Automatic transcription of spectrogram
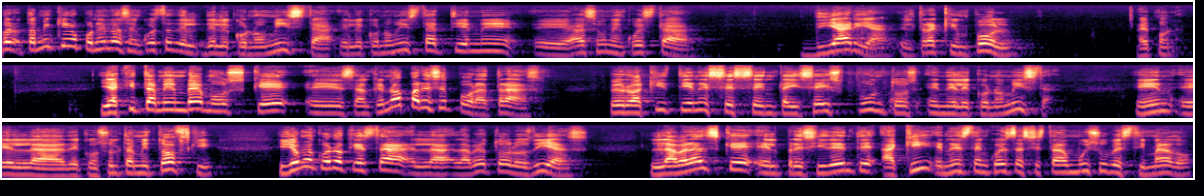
Bueno, también quiero poner las encuestas del, economista. El economista tiene, eh, hace una encuesta diaria, el tracking poll. Ahí Y aquí también vemos que, es, aunque no aparece por atrás, pero aquí tiene 66 puntos en el economista, en la de consulta Mitofsky. Y yo me acuerdo que esta la veo todos los días la verdad es que el presidente aquí en esta encuesta sí estaba muy subestimado,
